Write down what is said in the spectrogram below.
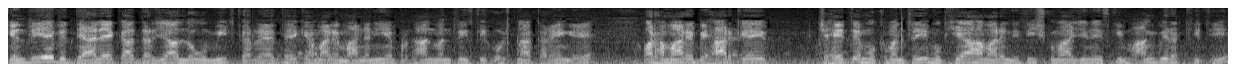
केंद्रीय विद्यालय का दर्जा लोग उम्मीद कर रहे थे कि हमारे माननीय प्रधानमंत्री इसकी घोषणा करेंगे, और हमारे बिहार के चहेते मुख्यमंत्री मुखिया हमारे नीतीश कुमार जी ने इसकी मांग भी रखी थी।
